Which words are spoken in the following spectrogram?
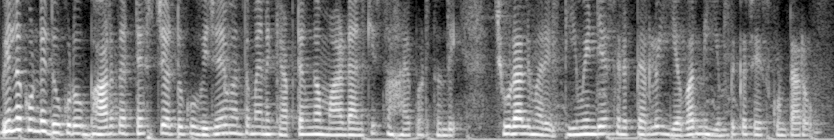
వీళ్ళకుండే దూకుడు భారత టెస్ట్ జట్టుకు విజయవంతమైన కెప్టెన్గా మారడానికి సహాయపడుతుంది. చూడాలి మరి టీమిండియా సెలెక్టర్లు ఎవరిని ఎంపిక చేసుకుంటారు.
